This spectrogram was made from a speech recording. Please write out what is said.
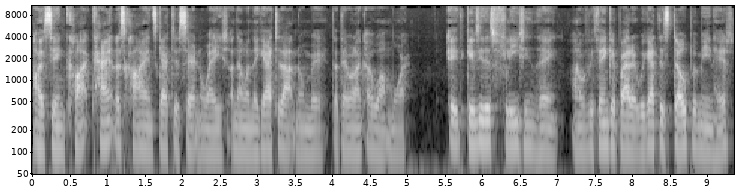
I've seen countless clients get to a certain weight, and then when they get to that number, that they were like, "I want more." it gives you this fleeting thing. And if we think about it, we get this dopamine hit,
